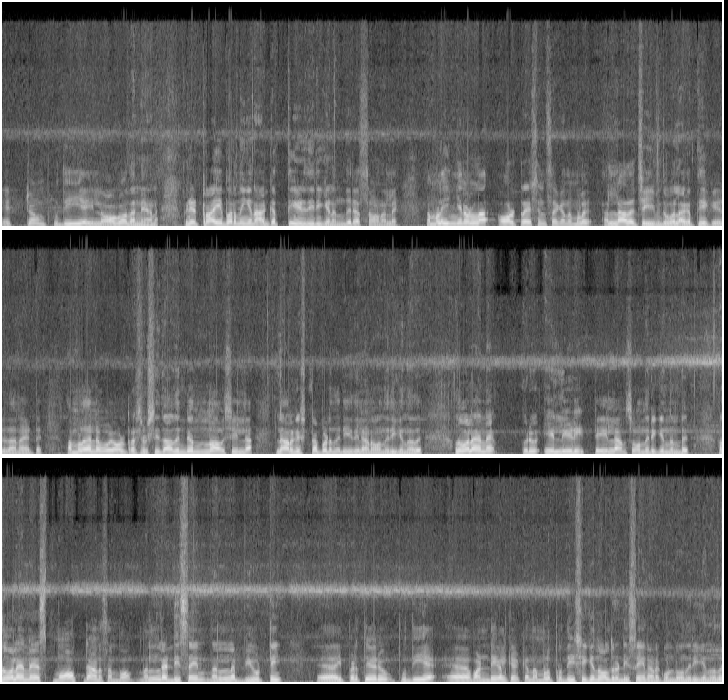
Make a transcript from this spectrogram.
ഏറ്റവും പുതിയ ഈ ലോഗോ തന്നെയാണ്. പിന്നെ ട്രൈബർ എന്ന് ഇങ്ങനെ അകത്തി എഴുതിയിരിക്കുകയാണ്. എന്ത് രസമാണല്ലേ? നമ്മൾ ഇങ്ങനെയുള്ള ഓൾട്രേഷൻസ് ഒക്കെ നമ്മൾ അല്ലാതെ ചെയ്യും. ഇതുപോലെ അകത്തിയൊക്കെ എഴുതാനായിട്ട് നമ്മൾ തന്നെ പോയി ഓൾട്രേഷൻ പക്ഷേ ഇത് അതിന്റെ ഒന്നും ആവശ്യമില്ല. എല്ലാവർക്കും ഇഷ്ടപ്പെടുന്ന രീതിയിലാണ് വന്നിരിക്കുന്നത്. അതുപോലെ തന്നെ ഒരു L E D tail lamps വന്നിരിക്കുന്നുണ്ട്. അതുപോലെ തന്നെ സ്മോക്ഡ് ആണ് സംഭവം. നല്ല ഡിസൈൻ നല്ല ബ്യൂട്ടി ഇപ്പോഴത്തെ ഒരു പുതിയ വണ്ടികൾക്കൊക്കെ നമ്മൾ പ്രതീക്ഷിക്കുന്ന പോലത്തെ ഒരു ഡിസൈനാണ് കൊണ്ടുവന്നിരിക്കുന്നത്.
